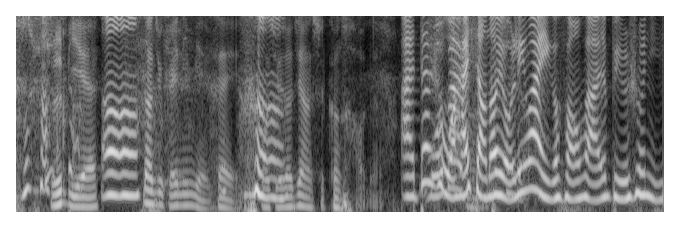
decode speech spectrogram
识别，嗯嗯，那就给你免费。我觉得这样是更好的。哎，但是我还想到有另外一个方法，就比如说你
